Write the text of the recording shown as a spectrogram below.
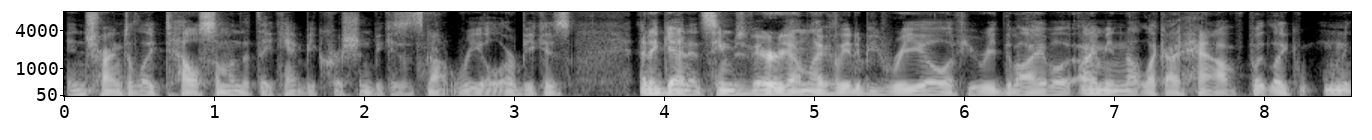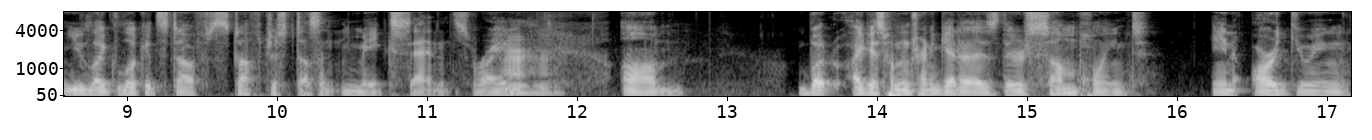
in trying to like tell someone that they can't be Christian because it's not real or because and again it seems very unlikely to be real if you read the Bible. I mean not like I have, but like when you like look at stuff, stuff just doesn't make sense, right? Um but I guess what I'm trying to get at is there's some point in arguing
